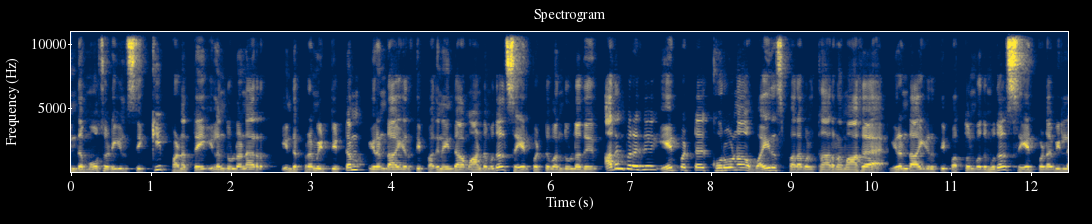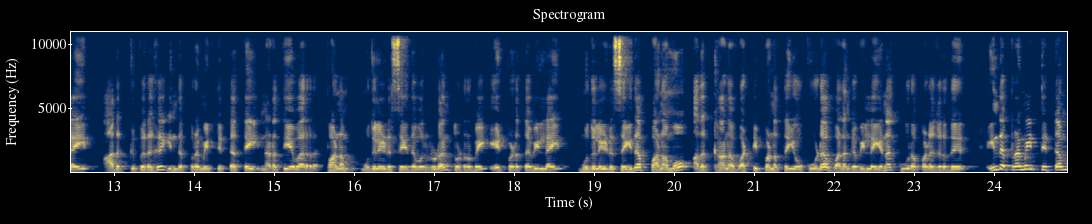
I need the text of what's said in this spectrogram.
இந்த மோசடியில் சிக்கி பணத்தை இழந்துள்ளனர். இந்த பிரமிட் திட்டம் இரண்டாயிரத்தி பதினைந்தாம் ஆண்டு முதல் செயற்பட்டு வந்துள்ளது. அதன் பிறகு ஏற்பட்ட கொரோனா வைரஸ் பரவல் காரணமாக இரண்டாயிரத்தி பத்தொன்பது முதல் செயற்படவில்லை. அதற்கு பிறகு இந்த பிரமிட் திட்டத்தை நடத்தியவர் பணம் முதலீடு செய்தவர்களுடன் தொடர்பை ஏற்படுத்தவில்லை. முதலீடு செய்த பணமோ அதற்கான வட்டி பணத்தையோ கூட வழங்கவில்லை என கூறப்படுகிறது. இந்த பிரமிட் திட்டம்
